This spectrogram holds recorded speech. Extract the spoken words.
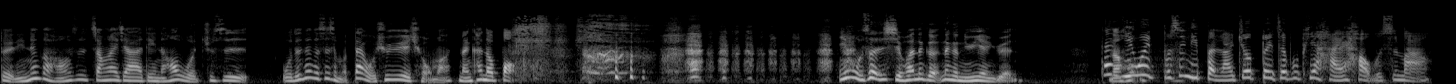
对你那个好像是张艾嘉的电影，然后我就是我的那个是什么？带我去月球嘛，难看到爆。因为我是很喜欢那个那个女演员，但因为不是你本来就对这部片还好，不是吗？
